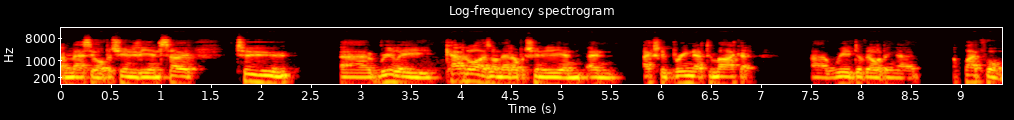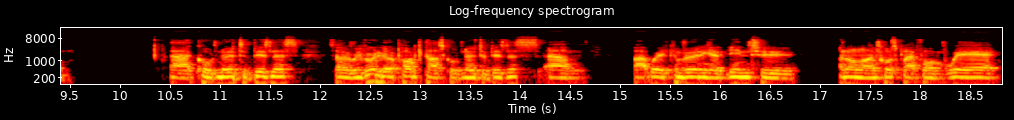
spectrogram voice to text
a massive opportunity. And so to uh, really capitalize on that opportunity and, and actually bring that to market, uh, we're developing a, a platform uh, called Nerd to Business. So we've already got a podcast called Nerd to Business, um, but we're converting it into an online course platform where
